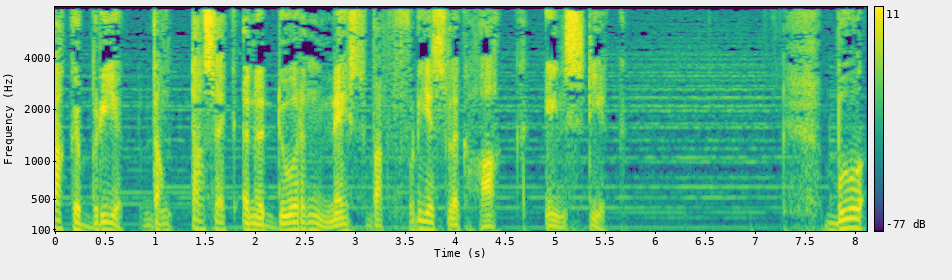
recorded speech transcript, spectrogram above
takke breek, dan tas ek in 'n doringnes wat vreeslik hak en steek. Bo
